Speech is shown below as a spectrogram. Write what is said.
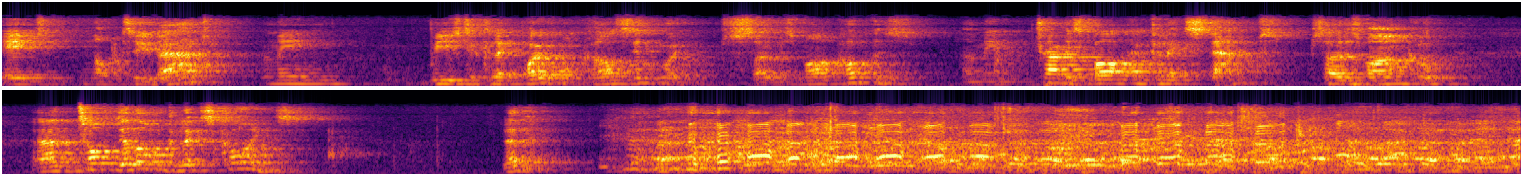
It's not too bad. I mean, we used to collect Pokemon cards, didn't we? So does Mark Hoppers. I mean, Travis Barker collects stamps, so does my uncle. And Tom DeLonge collects coins. It?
